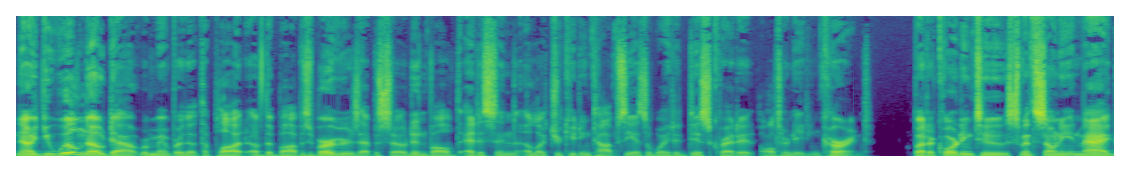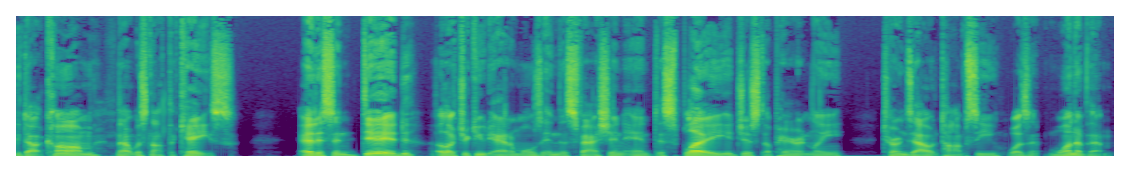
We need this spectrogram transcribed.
Now, you will no doubt remember that the plot of the Bob's Burgers episode involved Edison electrocuting Topsy as a way to discredit alternating current. But according to SmithsonianMag.com, that was not the case. Edison did electrocute animals in this fashion and display, it just apparently turns out Topsy wasn't one of them.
